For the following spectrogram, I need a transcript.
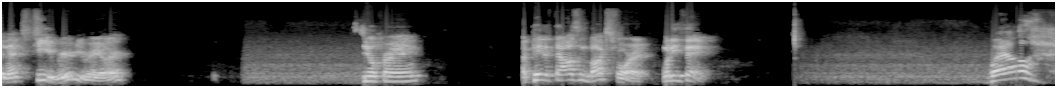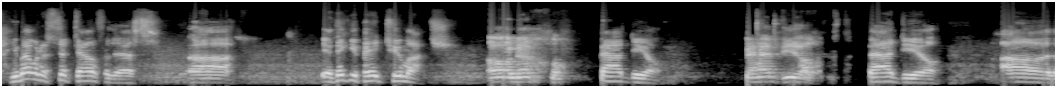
an XT rear derailleur, steel frame. I paid a thousand bucks for it. What do you think? Well, you might want to sit down for this. Uh, I think you paid too much. Oh no! Bad deal. Bad deal. Bad deal. Uh,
